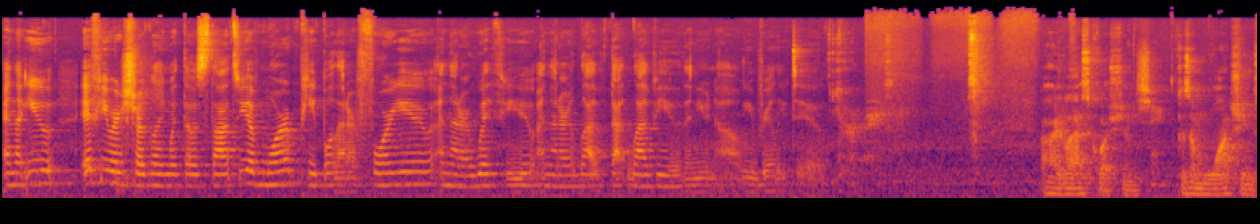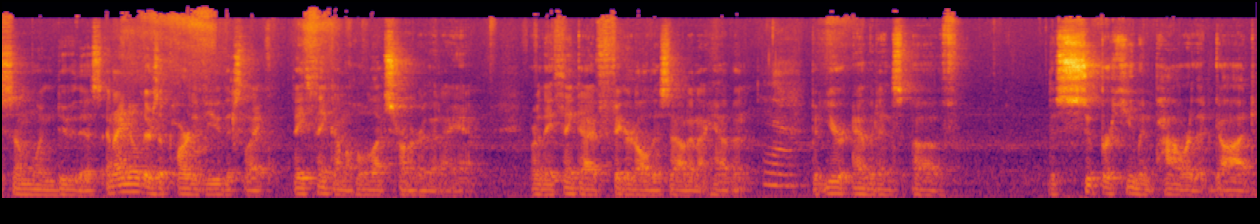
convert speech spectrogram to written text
And that you, if you are struggling with those thoughts, you have more people that are for you, and that are with you, and that are love that love you than you know. You really do. You're amazing. All right, last question. Sure. Because I'm watching someone do this, and I know there's a part of you that's like, they think I'm a whole lot stronger than I am, or they think I've figured all this out and I haven't. No. But you're evidence of the superhuman power that God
